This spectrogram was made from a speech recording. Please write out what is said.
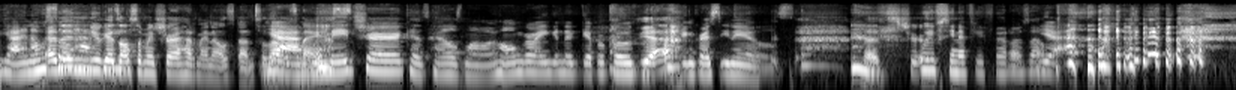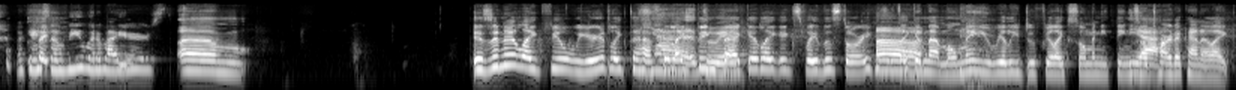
Yeah, and I was and so then you guys also made sure I had my nails done. So yeah, that was nice. we made sure because hell's no, my homegirl ain't gonna get proposed with Yeah. fucking crusty nails. That's true. We've seen a few photos out. Yeah. okay, Like- Sophie, what about yours? Um. Isn't it like feel weird like to have to like think weird. back and like explain the story? Because it's like Uh, in that moment you really do feel like so many things. So Yeah. it's hard to kind of like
